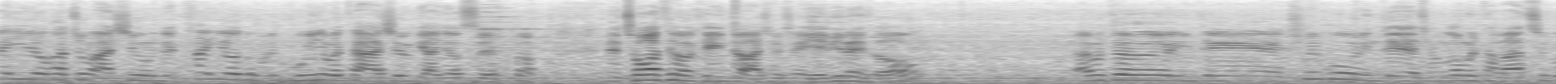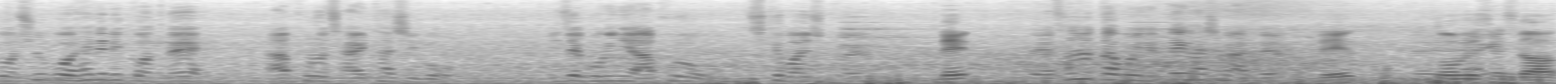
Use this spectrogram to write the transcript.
타이어가 좀 아쉬운데 타이어도 우리 고객님한테 아쉬운 게 아니었어요. 네 저한테만 개인적으로 아쉬워요. 제가 예민해서. 아무튼 이제 출고 이제 점검을 다 마치고 출고해드릴 건데 앞으로 잘 타시고 이제 고객님 앞으로 지켜봐 주실 거예요. 네 네 사셨다고 이제 땡 하시면 안 돼요. 네. 또 뵙겠습니다.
